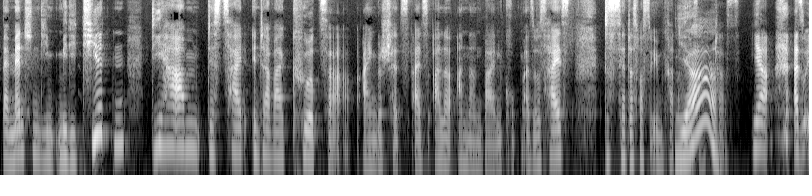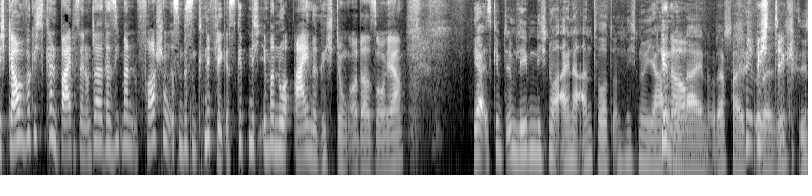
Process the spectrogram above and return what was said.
bei Menschen, die meditierten, die haben das Zeitintervall kürzer eingeschätzt als alle anderen beiden Gruppen. Also das heißt, das ist ja das, was du eben gerade Ja. gesagt hast. Ja, also ich glaube wirklich, es kann beides sein. Und da, da sieht man, Forschung ist ein bisschen knifflig. Es gibt nicht immer nur eine Richtung oder so, ja. Ja, es gibt im Leben nicht nur eine Antwort und nicht nur Ja Genau. oder Nein oder falsch Richtig. oder richtig.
